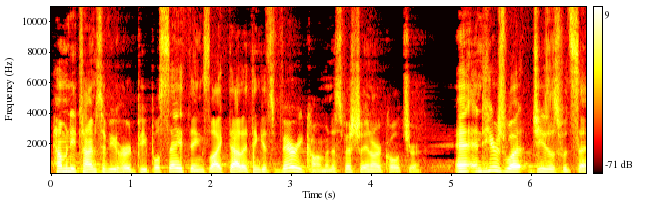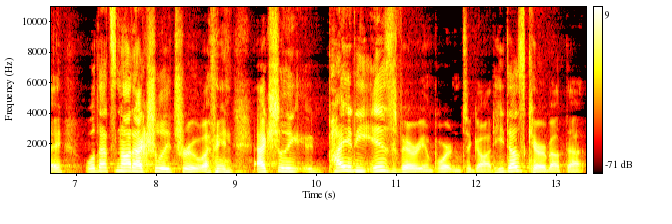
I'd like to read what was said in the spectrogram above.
How many times have you heard people say things like that? I think it's very common, especially in our culture. And, and here's what Jesus would say well, that's not actually true. I mean, actually, piety is very important to God, He does care about that.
